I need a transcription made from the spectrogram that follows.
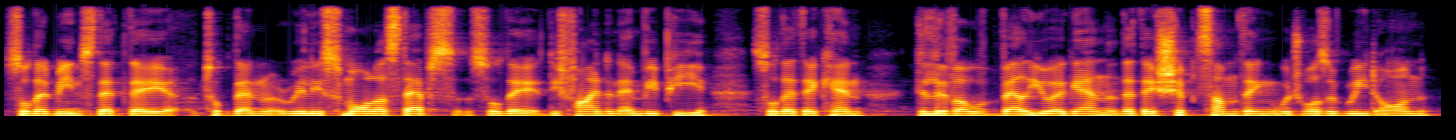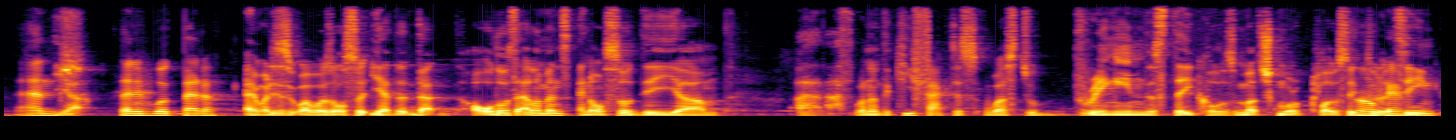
So that means that they took then really smaller steps. So they defined an MVP so that they can deliver value again, that they shipped something which was agreed on, and yeah. then it worked better. And what is what was also yeah that, that all those elements and also the. Um, uh, one of the key factors was to bring in the stakeholders much more closely to the team,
